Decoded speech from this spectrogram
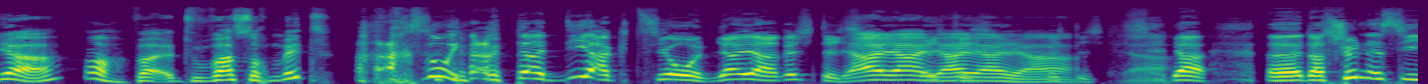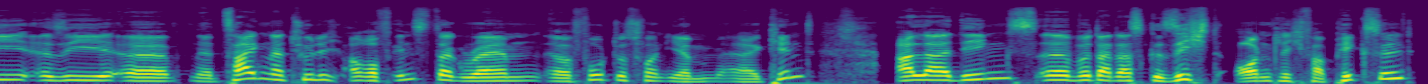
Ja, Oh. du warst doch mit. Ach so, ja, da, die Aktion. Ja, ja, richtig. Ja, ja, ja, richtig, ja, ja. Richtig. Ja, äh, das Schöne ist, sie, sie äh, zeigen natürlich auch auf Instagram äh, Fotos von ihrem äh, Kind. Allerdings äh, wird da das Gesicht ordentlich verpixelt.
